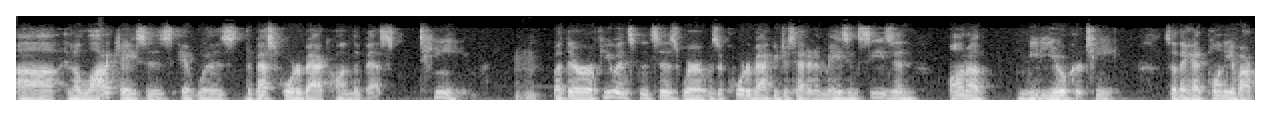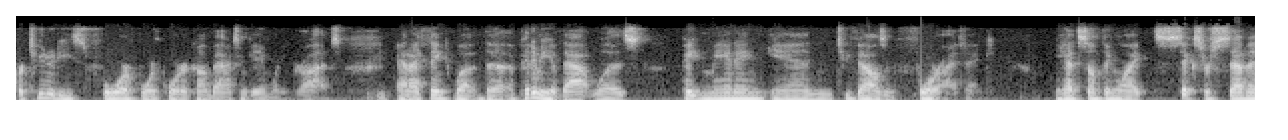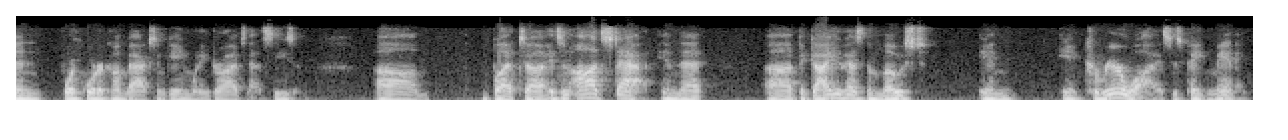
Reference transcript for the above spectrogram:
uh, in a lot of cases, it was the best quarterback on the best team. Mm-hmm. But there are a few instances where it was a quarterback who just had an amazing season on a mediocre team. So they had plenty of opportunities for fourth quarter comebacks and game winning drives. Mm-hmm. And I think what the epitome of that was Peyton Manning in 2004, I think. He had something like six or seven fourth quarter comebacks and game winning drives that season. Um, but uh, it's an odd stat in that uh, the guy who has the most in, in career wise is Peyton Manning.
